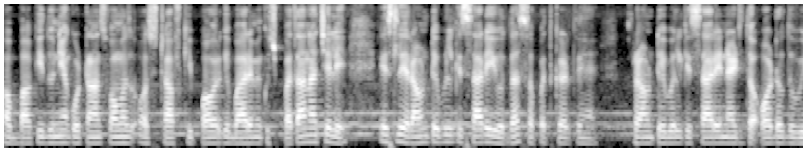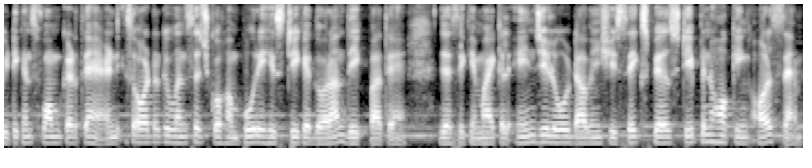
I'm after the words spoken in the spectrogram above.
अब बाकी दुनिया को ट्रांसफॉर्मर्स और स्टाफ की पावर के बारे में कुछ पता ना चले, इसलिए राउंड टेबल के सारे योद्धा शपथ करते हैं। राउंड टेबल के सारे knights the order of the Witwiccans form करते हैं एंड इस ऑर्डर के वंशज को हम पूरे हिस्ट्री के दौरान देख पाते हैं, जैसे कि Michelangelo da Vinci Shakespeare Stephen Hawking और सैम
